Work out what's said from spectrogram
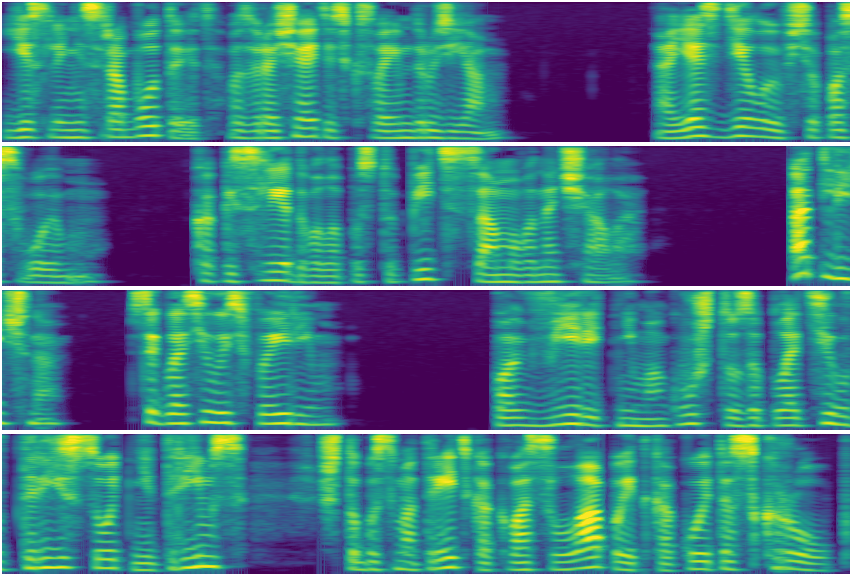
Если не сработает, возвращайтесь к своим друзьям а я сделаю все по-своему, как и следовало поступить с самого начала. «Отлично», — согласилась Фейрим. «Поверить не могу, что заплатил три сотни тримс, чтобы смотреть, как вас лапает какой-то скроуп».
